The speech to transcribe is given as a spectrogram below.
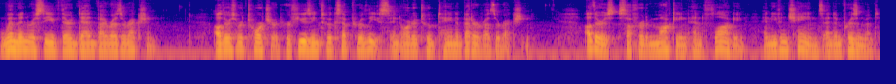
Women received their dead by resurrection Others were tortured, refusing to accept release in order to obtain a better resurrection. Others suffered mocking and flogging, and even chains and imprisonment.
